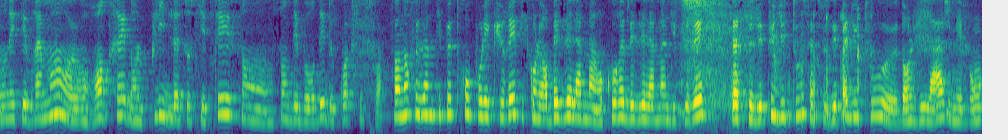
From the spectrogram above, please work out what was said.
on, était vraiment, euh, on rentrait dans le pli de la société sans, sans, déborder de quoi que ce soit. Enfin, on en faisait un petit peu trop pour les curés puisqu'on leur baisait la main, on courait baiser la main du curé, ça se faisait plus du tout, ça se faisait pas du tout dans le village, mais bon,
